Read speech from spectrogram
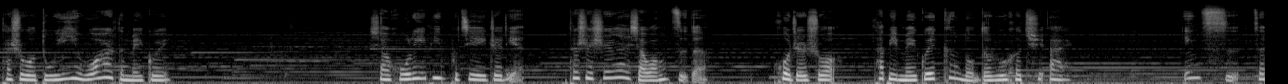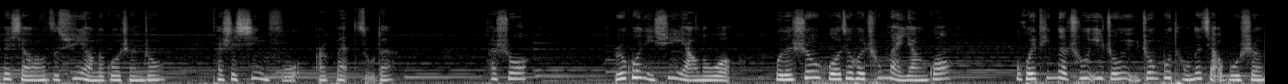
他是我独一无二的玫瑰。小狐狸并不介意这点，他是深爱小王子的，或者说，他比玫瑰更懂得如何去爱。因此，在被小王子驯养的过程中，他是幸福而满足的。他说：“如果你驯养了我。”我的生活就会充满阳光，我会听得出一种与众不同的脚步声。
